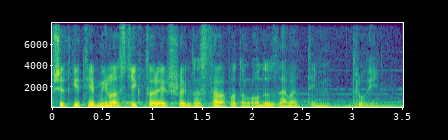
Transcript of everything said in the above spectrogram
všetky tie milosti, ktoré človek dostáva, potom odozdávať tým druhým.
